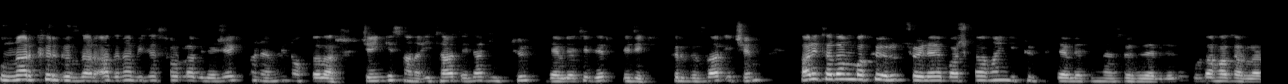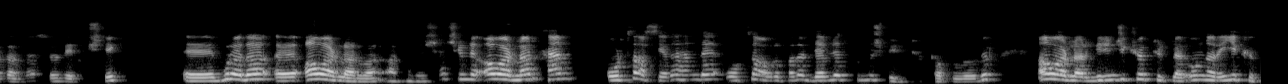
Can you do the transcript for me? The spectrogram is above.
Bunlar Kırgızlar adına bize sorulabilecek önemli noktalar. Cengiz Han'a itaat eden ilk Türk devletidir dedik Kırgızlar için. Haritadan bakıyoruz. Şöyle başka hangi Türk devletinden söz edebiliriz? Burada Hazarlardan da söz etmiştik. Ee, burada e, Avarlar var arkadaşlar. Şimdi Avarlar hem Orta Asya'da hem de Orta Avrupa'da devlet kurmuş bir Türk topluluğudur. Avarlar birinci Köktürkler onları yıkıp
